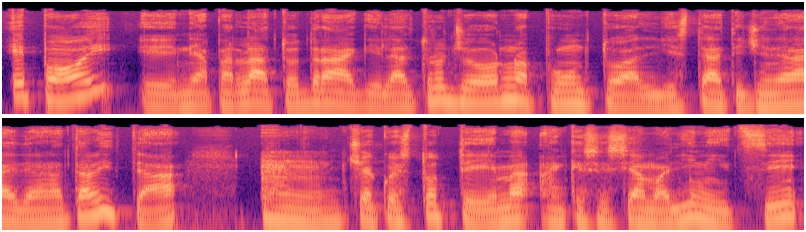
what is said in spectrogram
E poi, eh, ne ha parlato Draghi l'altro giorno, appunto agli Stati Generali della Natalità, c'è questo tema, anche se siamo agli inizi,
